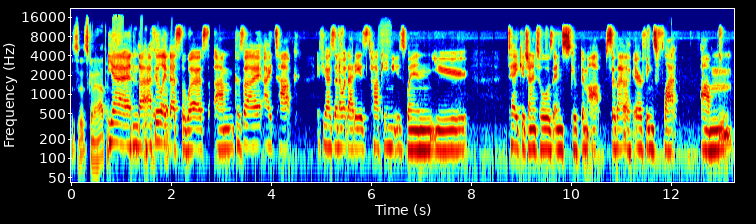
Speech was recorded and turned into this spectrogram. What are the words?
It's, it's gonna happen. yeah, and that, I feel like that's the worst. Um, because I, I tuck, if you guys don't know what that is, tucking is when you take your genitals and scoop them up so that like everything's flat um,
